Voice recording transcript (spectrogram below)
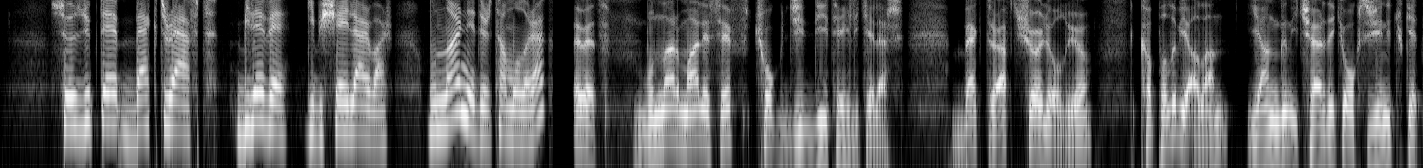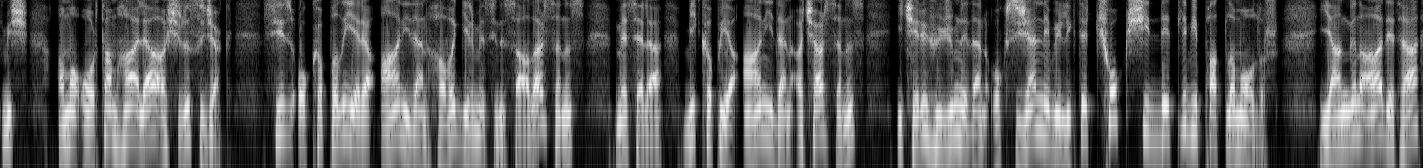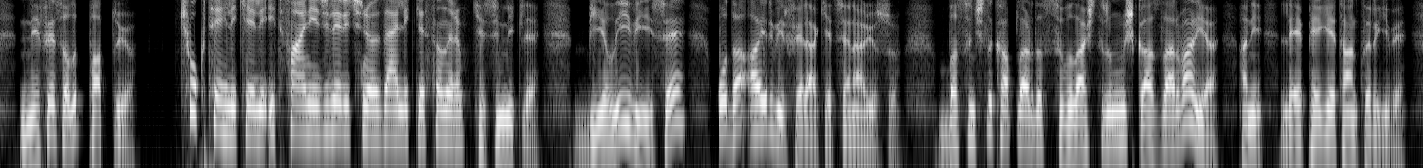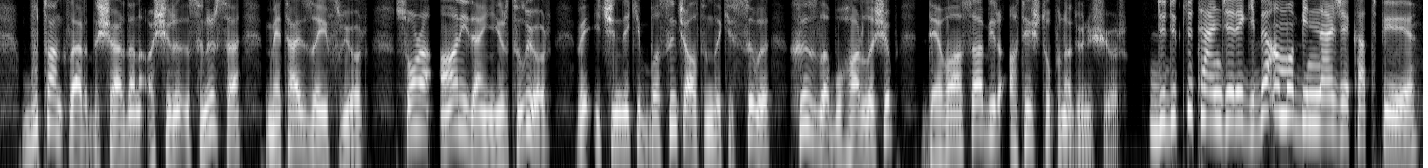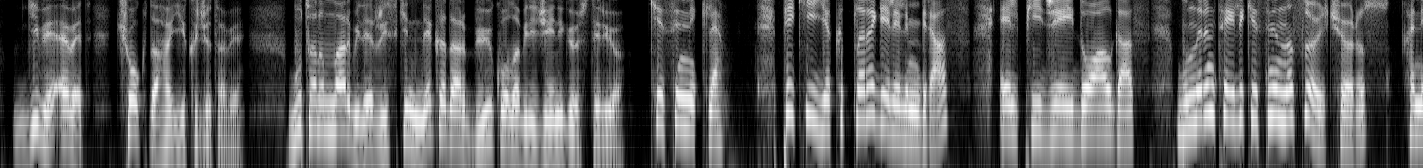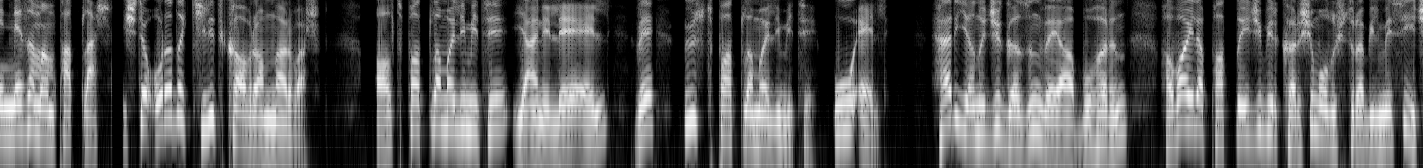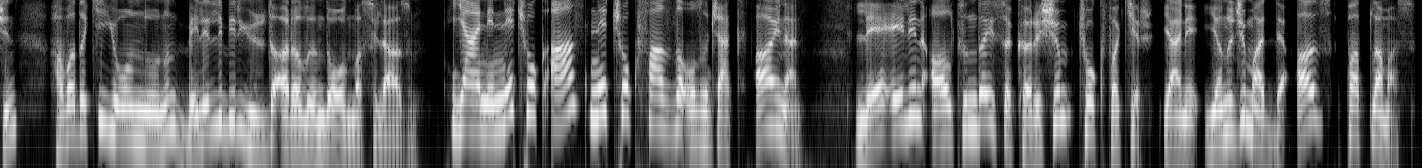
Sözlükte backdraft, bileve gibi şeyler var. Bunlar nedir tam olarak? Evet, bunlar maalesef çok ciddi tehlikeler. Backdraft şöyle oluyor. Kapalı bir alan, yangın içerideki oksijeni tüketmiş ama ortam hala aşırı sıcak. Siz o kapalı yere aniden hava girmesini sağlarsanız, mesela bir kapıyı aniden açarsanız, içeri hücum eden oksijenle birlikte çok şiddetli bir patlama olur. Yangın adeta nefes alıp patlıyor. Çok tehlikeli itfaiyeciler için özellikle sanırım. Kesinlikle. BLEV ise o da ayrı bir felaket senaryosu. Basınçlı kaplarda sıvılaştırılmış gazlar var ya, hani LPG tankları gibi. Bu tanklar dışarıdan aşırı ısınırsa metal zayıflıyor, sonra aniden yırtılıyor ve içindeki basınç altındaki sıvı hızla buharlaşıp devasa bir ateş topuna dönüşüyor. Düdüklü tencere gibi ama binlerce kat büyüğü. Gibi evet, çok daha yıkıcı tabii. Bu tanımlar bile riskin ne kadar büyük olabileceğini gösteriyor. Kesinlikle. Peki yakıtlara gelelim biraz. LPG, doğalgaz. Bunların tehlikesini nasıl ölçüyoruz? Hani ne zaman patlar? İşte orada kilit kavramlar var. Alt patlama limiti yani LL ve üst patlama limiti UL. Her yanıcı gazın veya buharın havayla patlayıcı bir karışım oluşturabilmesi için havadaki yoğunluğunun belirli bir yüzde aralığında olması lazım. Yani ne çok az ne çok fazla olacak. Aynen. LL'in altındaysa karışım çok fakir. Yani yanıcı madde az, patlamaz.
